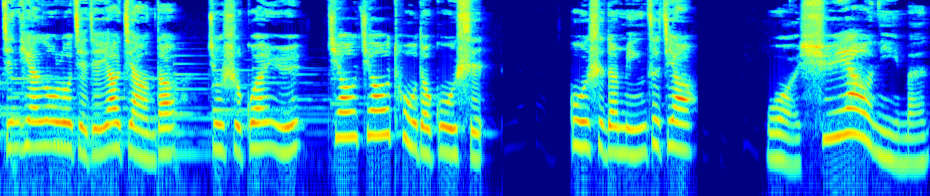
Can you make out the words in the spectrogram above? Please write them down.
今天露露姐姐要讲的就是关于娇娇兔的故事，故事的名字叫。我需要你们。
